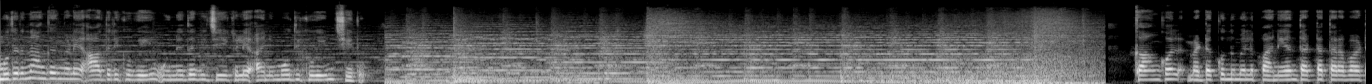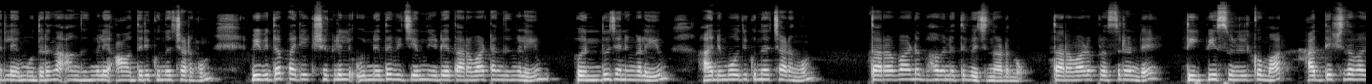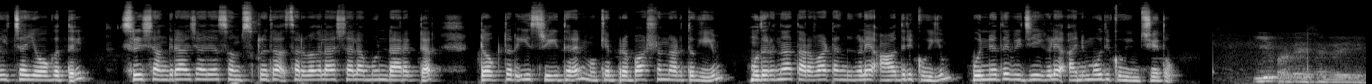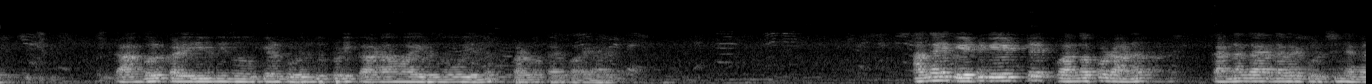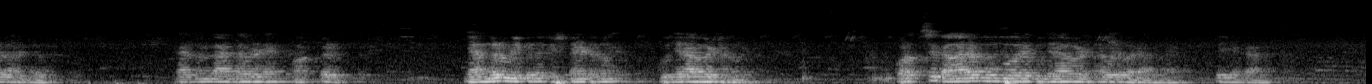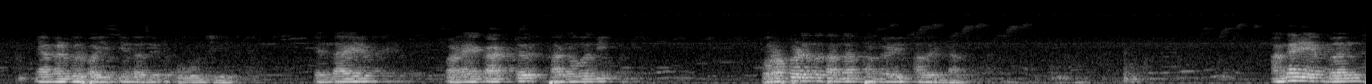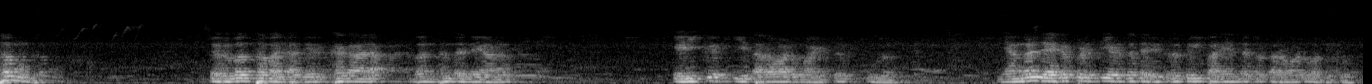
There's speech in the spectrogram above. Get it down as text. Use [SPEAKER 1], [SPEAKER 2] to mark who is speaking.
[SPEAKER 1] മുതിർന്ന അംഗങ്ങളെ ആദരിക്കുകയും ഉന്നത വിജയികളെ അനുമോദിക്കുകയും ചെയ്തു. കാങ്കോൽ മെടക്കുന്നുമല പനയന്തട്ട തറവാട്ടിലെ മുതിർന്ന അംഗങ്ങളെ ആദരിക്കുന്ന ചടങ്ങും വിവിധ പരീക്ഷകളിൽ ഉന്നത വിജയം നേടിയ തറവാട്ടംഗങ്ങളെയും ബന്ധുജനങ്ങളെയും അനുമോദിക്കുന്ന ചടങ്ങും തറവാട് ഭവനത്തിൽ വെച്ച് നടന്നു. തറവാട് പ്രസിഡന്റ് ടി പി സുനിൽകുമാർ അധ്യക്ഷത വഹിച്ച യോഗത്തിൽ ശ്രീ ശങ്കരാചാര്യ സംസ്കൃത സർവകലാശാല മുൻ ഡയറക്ടർ ഡോക്ടർ ഇ ശ്രീധരൻ മുഖ്യപ്രഭാഷണം നടത്തുകയും മുതിർന്ന തറവാട്ടംഗങ്ങളെ ആദരിക്കുകയും ഉന്നത വിജയികളെ അനുമോദിക്കുകയും ചെയ്തു.
[SPEAKER 2] ഈ പ്രദേശങ്ങളിൽ താങ്കൾ കളരിയിൽ നിന്ന് നോക്കിയാൽ കൊഴുന്തുപ്പൊടി കാണാമായിരുന്നു എന്ന് പഴമക്കാർ പറയാറുണ്ട്. അങ്ങനെ കേട്ട് കേട്ട് വന്നപ്പോഴാണ് കണ്ണങ്കാരനവരെ കുറിച്ച് ഞങ്ങൾ അറിഞ്ഞത്. കണ്ണങ്കാരനവരുടെ മക്കളും ഞങ്ങൾ വിളിക്കുന്ന കൃഷ്ണേട്ടനും കുഞ്ഞരാവേട്ടനും കുറച്ച് കാലം മുമ്പ് വരെ കുഞ്ഞരാവേട്ടൻ അവിടെ വരാറുണ്ടായിരുന്നു തെയ്യം കാണാൻ. ഞങ്ങൾക്കൊരു പൈസയും തന്നിട്ട് പോവുകയും ചെയ്യും എന്തായാലും പഴയക്കാട്ട് ഭഗവതി പുറപ്പെടുന്ന സന്ദർഭങ്ങളിൽ അവരുണ്ടാകും. അങ്ങനെ ബന്ധമുണ്ട്. ചെറുബന്ധമല്ല ദീർഘകാല ബന്ധം തന്നെയാണ് എനിക്ക് ഈ തറവാടുമായിട്ട് ഉള്ളത്. ഞങ്ങൾ രേഖപ്പെടുത്തിയെടുത്ത ചരിത്രത്തിൽ പനയന്തട്ട തറവാട് വന്നിട്ടുണ്ട്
